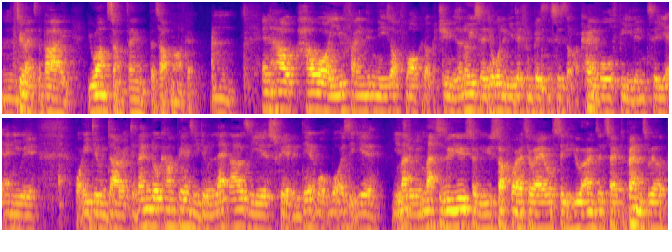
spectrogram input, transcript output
Mm. It's too late to the party. You want something that's off-market. Mm. And how how are you finding these off market opportunities? I know you said all of your different businesses that are kind of all feed into you anyway. What are you doing? Direct to vendor campaigns? Are you doing letters? Are you scraping data? What what is it you you're Let- doing? letters we use, so we use software to be able to see who owns it. So it depends. We'll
